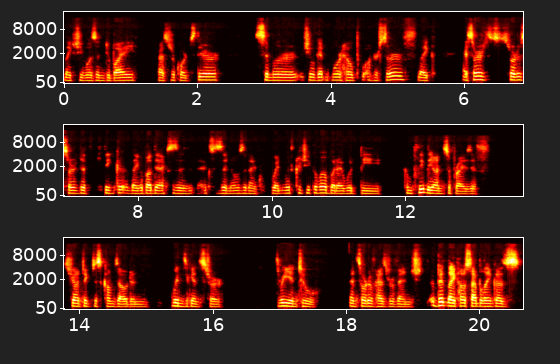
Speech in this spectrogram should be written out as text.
like she was in Dubai, faster courts there. Similar, she'll get more help on her serve. Like I started sort of started to think uh, like about the X's and X's and O's, and I went with Krejcikova, but I would be completely unsurprised if Swiatek just comes out and wins against her, three and two, and sort of has revenge, a bit like how Sabalenka's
